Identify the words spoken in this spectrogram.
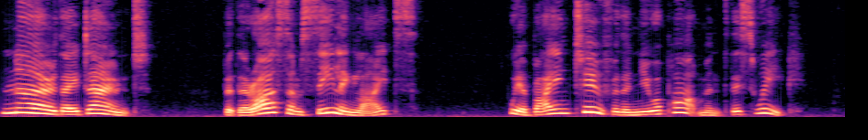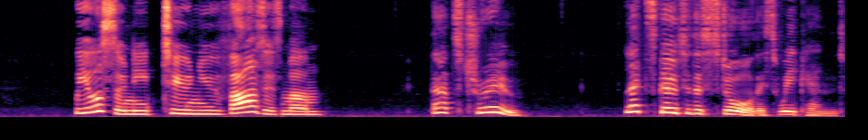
No, they don't. But there are some ceiling lights. We're buying two for the new apartment this week. We also need two new vases, Mum. That's true. Let's go to the store this weekend.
